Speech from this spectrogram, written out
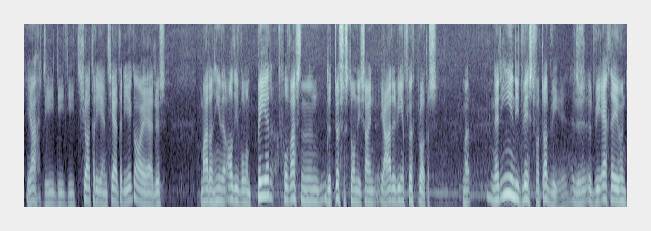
ja, die, die, die chatteren en chatteren ik al, ja. Dus, maar dan hier er altijd wel een peer volwassenen ertussen stonden die zijn, ja, dat wie een vlucht protters. Maar net iemand die het wist wat dat weer. Dus het wie echt even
